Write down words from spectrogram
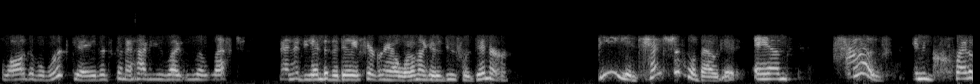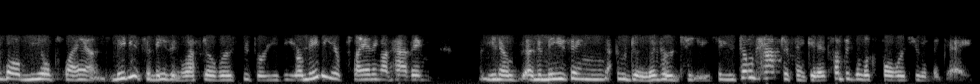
slog of a work day that's going to have you like left and at the end of the day figuring out what am I going to do for dinner. Be intentional about it and have an incredible meal planned. Maybe it's amazing leftovers, super easy, or maybe you're planning on having you know, an amazing food delivered to you. So you don't have to think it. It's something to look forward to in the day.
